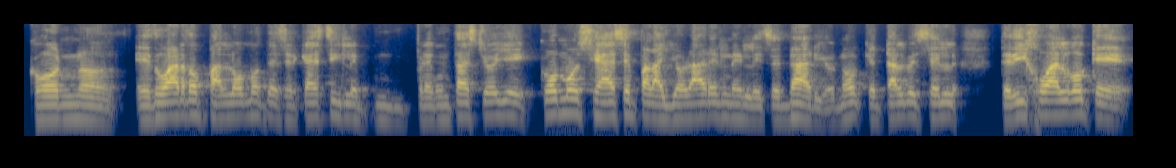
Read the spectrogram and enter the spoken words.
con uh, Eduardo Palomo te acercaste y le preguntaste, oye, ¿cómo se hace para llorar en el escenario? ¿No? Que tal vez él te dijo algo que,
